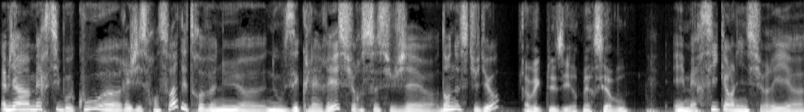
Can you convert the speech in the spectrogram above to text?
Eh bien, merci beaucoup, euh, Régis François, d'être venu euh, nous éclairer sur ce sujet euh, dans nos studios. Avec plaisir, merci à vous. Et merci, Caroline Sury, euh,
